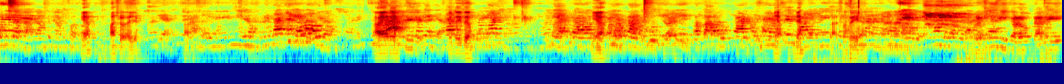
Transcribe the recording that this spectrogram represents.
Bisa nggak langsung nyambung? Ya, masuk aja. Nah, Iya. airnya itu itu. Ya, ya, ya, tak spray ya. sebelah kiri kalau dari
